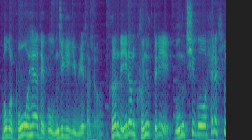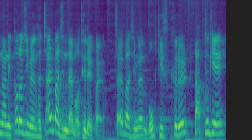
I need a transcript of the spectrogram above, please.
목을 보호해야 되고 움직이기 위해서죠. 그런데 이런 근육들이 뭉치고 혈액순환이 떨어지면서 짧아진다면 어떻게 될까요? 짧아지면 목 디스크를 나쁘게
